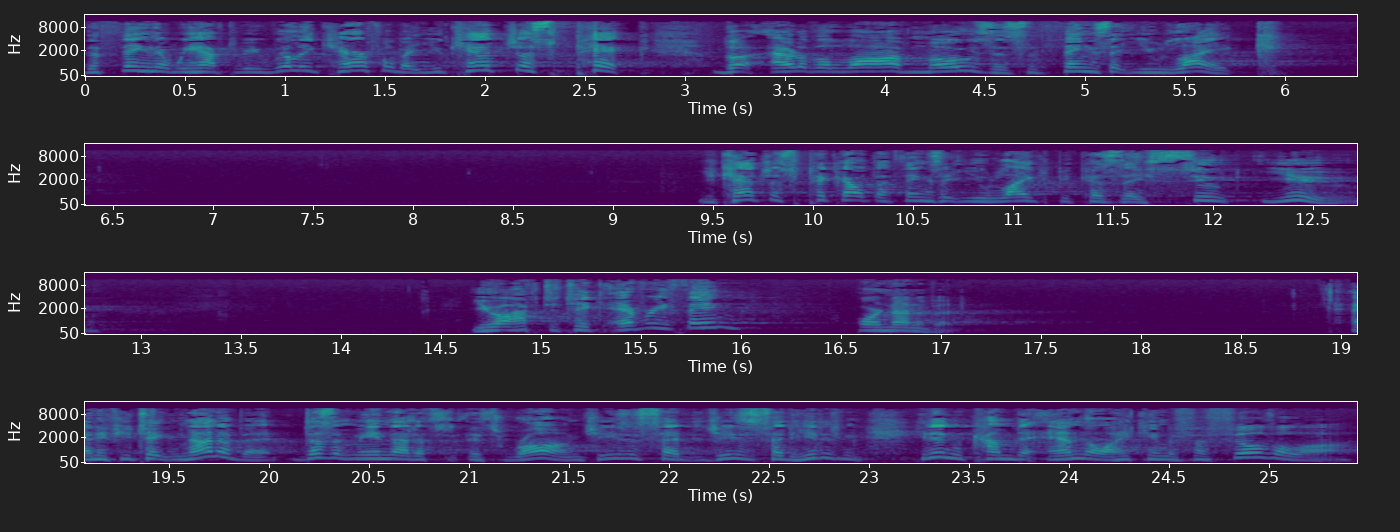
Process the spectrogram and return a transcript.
the thing that we have to be really careful about. You can't just pick the, out of the law of Moses the things that you like. You can't just pick out the things that you like because they suit you. You have to take everything or none of it. And if you take none of it, doesn't mean that it's, it's wrong. Jesus said, Jesus said he didn't, he didn't come to end the law, he came to fulfill the law.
